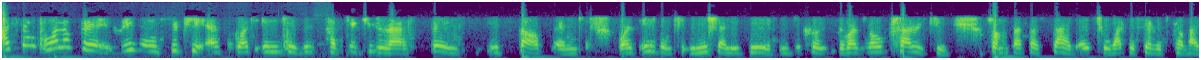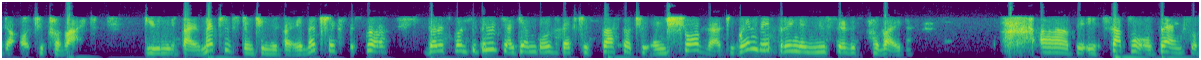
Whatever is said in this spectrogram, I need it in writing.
I think one of the reasons CPS got into this particular space itself and was able to initially do it is because there was no clarity from SASSA's side as to what the service provider ought to provide. Do you need biometrics? Don't you need biometrics? So the responsibility again goes back to SASSA to ensure that when they bring a new service provider, uh, be it SAPO or banks or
